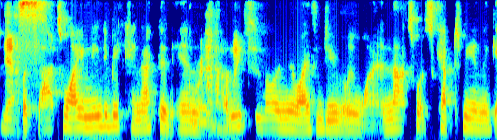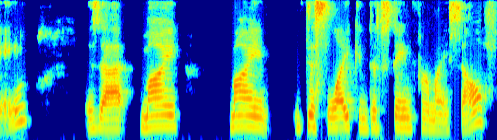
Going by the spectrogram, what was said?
Yes. But that's why you need to be connected in Great how do you feel in your life and do you really want it? And that's what's kept me in the game is that my my dislike and disdain for myself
